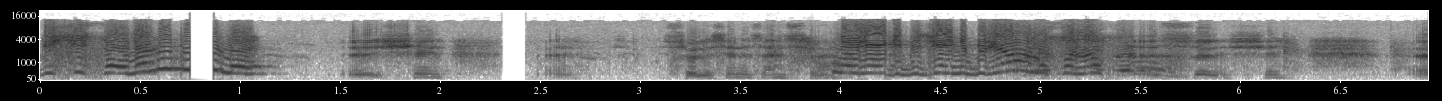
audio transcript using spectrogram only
Bir şey söylemedi mi? Ee, şey... e, Söylesene sen söyle. Nereye gideceğini biliyor musunuz? Ee, Söyle, şey... e,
